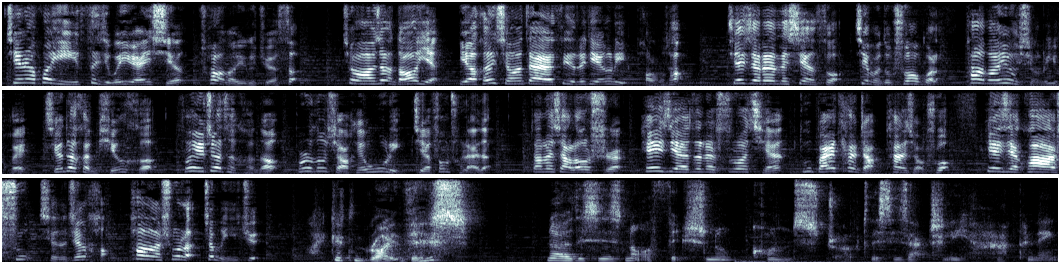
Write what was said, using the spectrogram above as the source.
竟然会以自己为原型创造一个角色，就好像导演也很喜欢在自己的电影里跑龙套。接下来的线索基本都说过了，胖胖又醒了一回，醒得很平和，所以这次可能不是从小黑屋里解封出来的。当他下楼时，黑姐坐在书桌前读白探长探案小说，并且夸书写的真好。胖胖说了这么一句：“I didn't write this. No, this is not a fictional construct. This is actually happening.”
